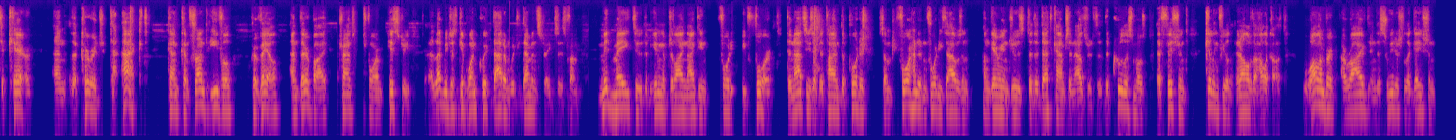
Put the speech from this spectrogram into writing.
to care and the courage to act can confront evil, prevail, and thereby transform history. Uh, let me just give one quick datum which demonstrates this. From mid May to the beginning of July 1944, the Nazis at the time deported some 440,000 Hungarian Jews to the death camps in Auschwitz, the, the cruelest, most efficient killing field in all of the Holocaust. Wallenberg arrived in the Swedish legation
